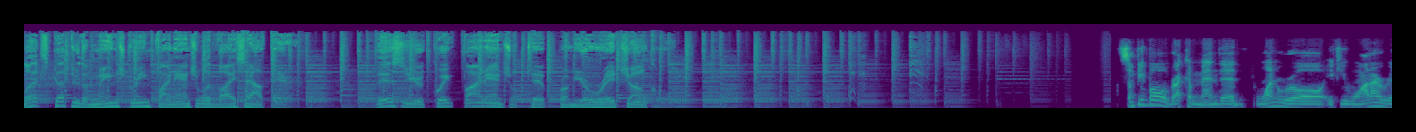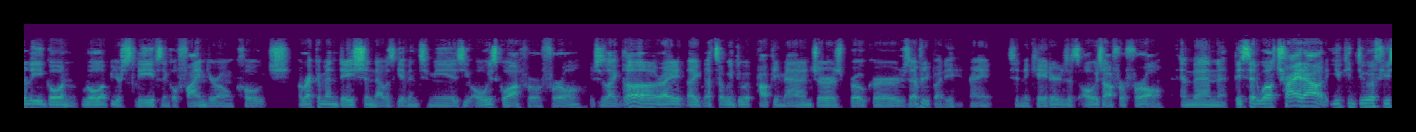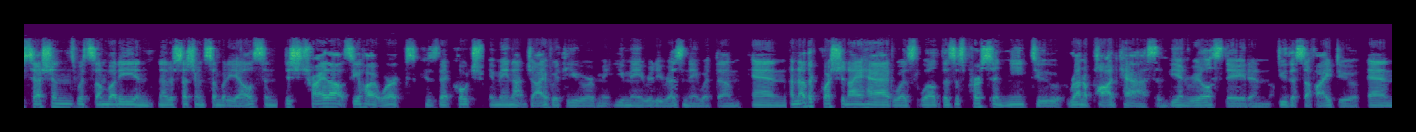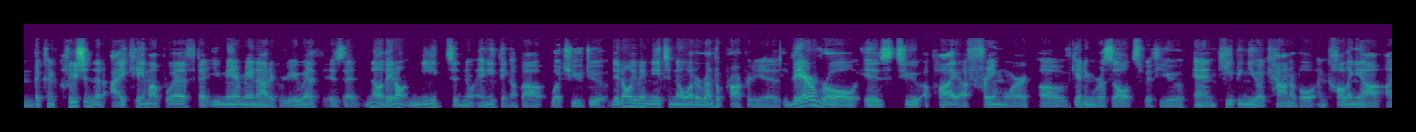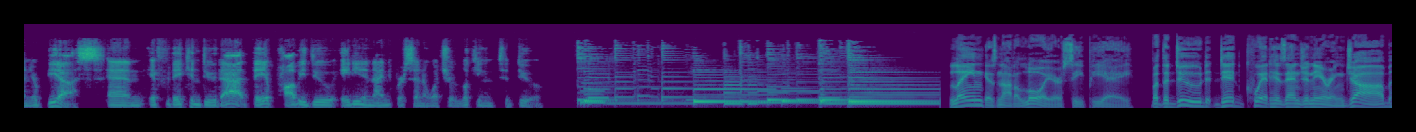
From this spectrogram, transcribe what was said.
Let's cut through the mainstream financial advice out there. This is your quick financial tip from your rich uncle. Some people recommended one rule if you want to really go and roll up your sleeves and go find your own coach a recommendation that was given to me is you always go off a referral which is like oh right? Like that's what we do with property managers brokers everybody right? Syndicators it's always off referral. And then they said well try it out. You can do a few sessions with somebody and another session with somebody else and just try it out see how it works because that coach it may not jive with you or may, you may really resonate with them. And another question i had was well does this person need to run a podcast and be in real estate and do the stuff i do? and and the conclusion that I came up with that you may or may not agree with is that no, they don't need to know anything about what you do. They don't even need to know what a rental property is. Their role is to apply a framework of getting results with you and keeping you accountable and calling out on your BS. And if they can do that, they probably do 80 to 90% of what you're looking to do. Lane is not a lawyer, CPA, but the dude did quit his engineering job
